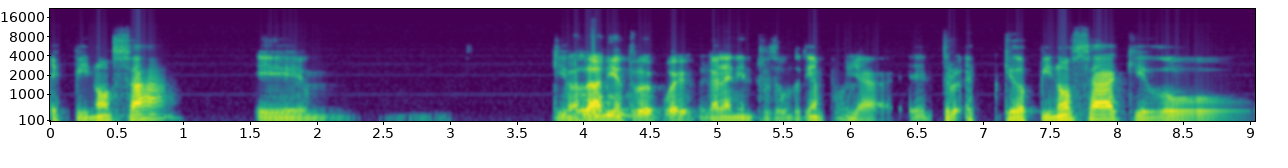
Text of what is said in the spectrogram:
Espinosa, eh, Galani entró después. Galani entró el segundo tiempo, ya. Entró- eh, quedó Espinosa, quedó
